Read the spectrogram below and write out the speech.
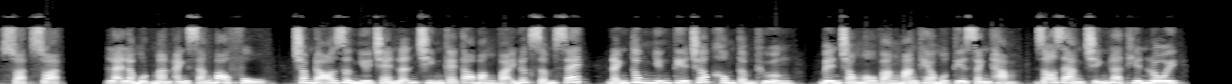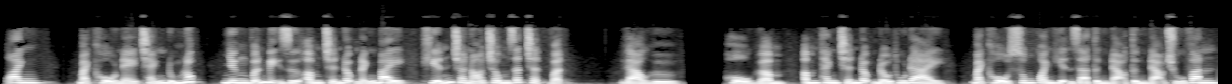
Soạt soạt, lại là một màn ánh sáng bao phủ, trong đó dường như chen lẫn chín cái to bằng vại nước sấm sét, đánh tung những tia chớp không tầm thường, bên trong màu vàng mang theo một tia xanh thẳm, rõ ràng chính là thiên lôi. Oanh, bạch hổ né tránh đúng lúc, nhưng vẫn bị dư âm chấn động đánh bay, khiến cho nó trông rất chật vật. Gào gừ, hổ gầm, âm thanh chấn động đấu thú đài, bạch hổ xung quanh hiện ra từng đạo từng đạo chú văn,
